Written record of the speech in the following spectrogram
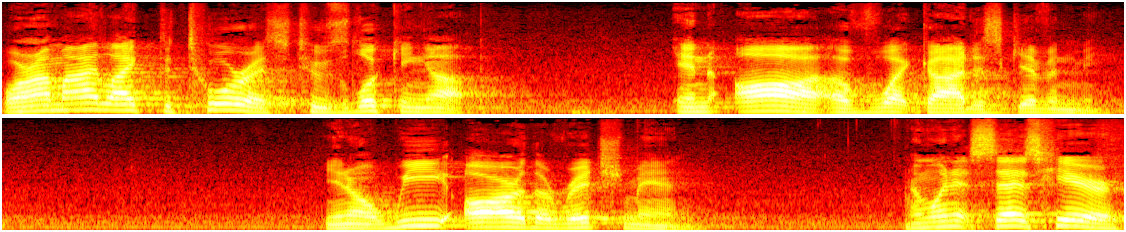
or am I like the tourist who's looking up in awe of what God has given me? You know, we are the rich man. And when it says here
